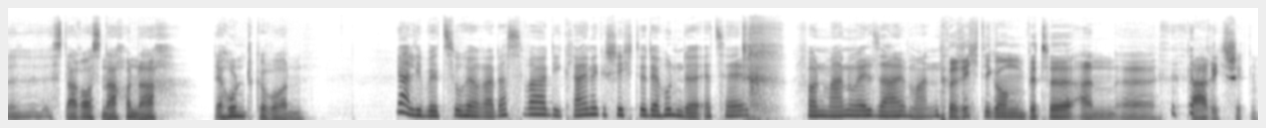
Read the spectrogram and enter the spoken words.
äh, ist daraus nach und nach der Hund geworden. Ja, liebe Zuhörer, das war die kleine Geschichte der Hunde, erzählt von Manuel Saalmann. Berichtigung bitte an äh, Karich schicken.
